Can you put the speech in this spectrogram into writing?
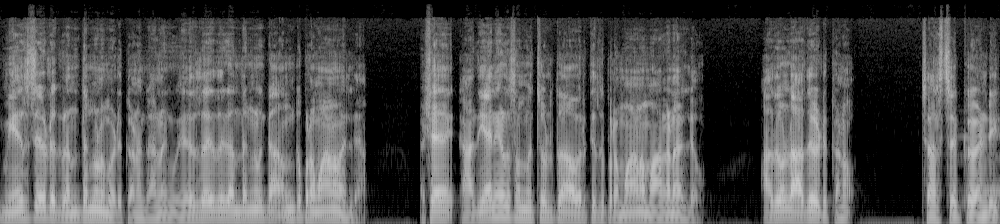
മീർസയുടെ ഗ്രന്ഥങ്ങളും എടുക്കണം. കാരണം മീർസയുടെ ഗ്രന്ഥങ്ങൾക്ക് നമുക്ക് പ്രമാണമല്ല. പക്ഷേ കാദ്യാനികളെ സംബന്ധിച്ചിടത്തോളം അവർക്കിത് പ്രമാണമാകണമല്ലോ. അതുകൊണ്ട് അതും എടുക്കണം. ചർച്ചയ്ക്ക് വേണ്ടി.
